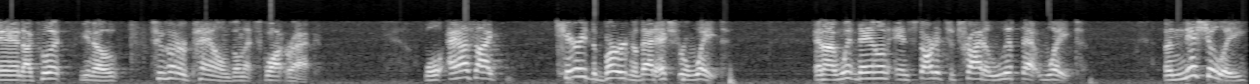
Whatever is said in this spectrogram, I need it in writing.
and I put, you know, 200 pounds on that squat rack. Well, as I carried the burden of that extra weight, and I went down and started to try to lift that weight. Initially,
